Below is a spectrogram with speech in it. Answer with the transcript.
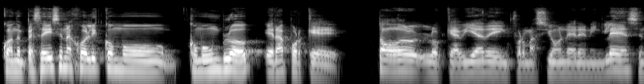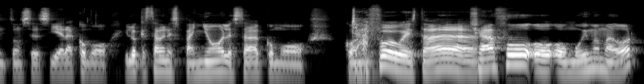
cuando empecé Isanaholic como, como un blog era porque todo lo que había de información era en inglés, entonces y era como, y lo que estaba en español estaba como... chafo, güey, estaba... Chafo o, muy mamador,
